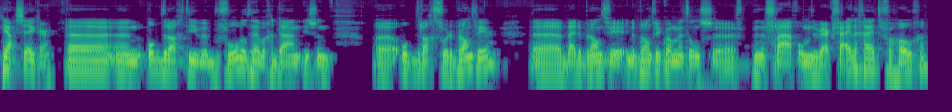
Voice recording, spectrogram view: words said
Ja, zeker. een opdracht die we bijvoorbeeld hebben gedaan is een opdracht voor de brandweer. Uh, bij de brandweer, de brandweer kwam met ons uh, met een vraag om de werkveiligheid te verhogen.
